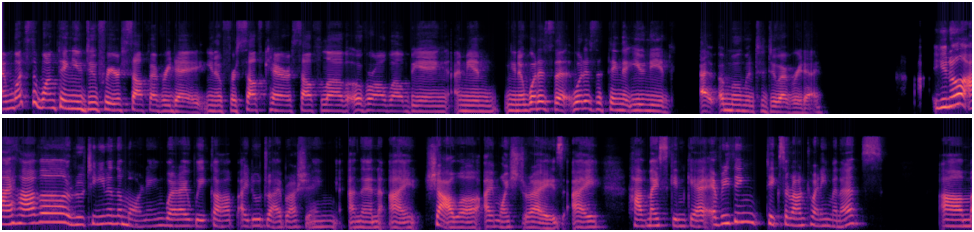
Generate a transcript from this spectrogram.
And what's the one thing you do for yourself every day, you know, for self-care, self-love, overall well-being? I mean, you know, what is the what is the thing that you need at a moment to do every day? You know, I have a routine in the morning where I wake up, I do dry brushing, and then I shower, I moisturize, I have my skincare. Everything takes around 20 minutes. Um,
